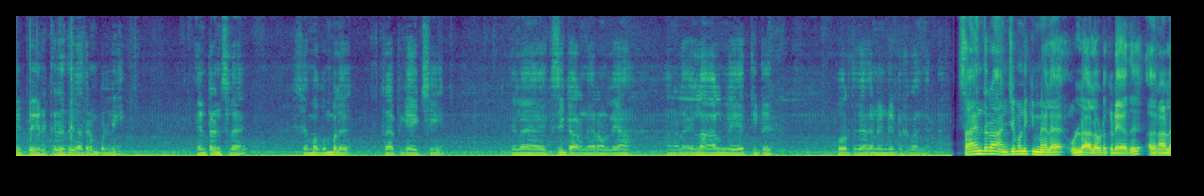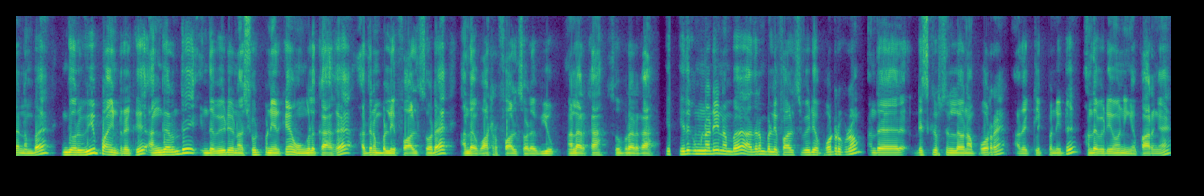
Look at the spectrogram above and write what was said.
நம்ம இப்போ இருக்கிறது அதிரம்பள்ளி என்ட்ரன்ஸில் செம்ம கும்பல். டிராஃபிக் ஆகிடுச்சு எல்லாம் எக்ஸிட் ஆகிற நேரம் இல்லையா? அதனால் எல்லா ஆளுங்களை ஏற்றிட்டு போகிறதுக்காக நின்றுட்டுருக்குறாங்க சாயந்தரம் அஞ்சு மணிக்கு மேலே உள்ள அலௌடு கிடையாது. அதனால் நம்ம இங்கே ஒரு வியூ பாயிண்ட் இருக்குது அங்கேருந்து இந்த வீடியோ நான் ஷூட் பண்ணியிருக்கேன். உங்களுக்காக அதிரம்பள்ளி ஃபால்ஸோட அந்த வாட்டர் ஃபால்ஸோட வியூ நல்லா இருக்கா? சூப்பராக இருக்கா? இதுக்கு முன்னாடி நம்ம அதிரம்பள்ளி ஃபால்ஸ் வீடியோ போட்டிருக்கிறோம். அந்த டிஸ்கிரிப்ஷனில் நான் போடுறேன். அதை கிளிக் பண்ணிவிட்டு அந்த வீடியோவை நீங்கள் பாருங்கள்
